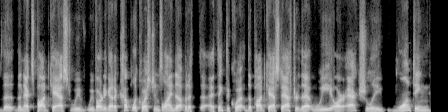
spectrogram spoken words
the the next podcast we've we've already got a couple of questions lined up, but I, I think the the podcast after that we are actually wanting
